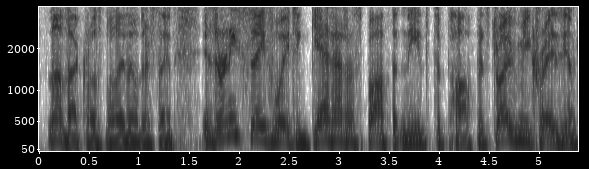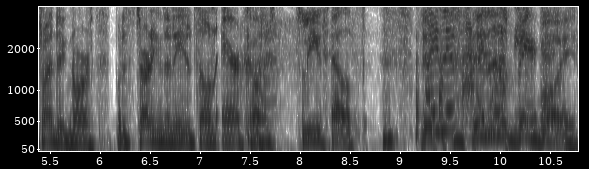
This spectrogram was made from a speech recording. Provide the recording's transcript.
it's not that gross, but I know they're saying. Is there any safe way to get at a spot that needs to pop? It's driving me crazy. I'm trying to ignore it, but it's starting to need its own Eircode. Please help. This, I love- I this is love a big boy.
